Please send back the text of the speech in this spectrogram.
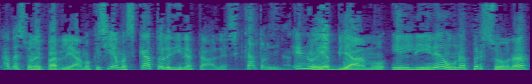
adesso ne parliamo, che si chiama Scatole di Natale. Scatole di Natale. E noi abbiamo in linea una persona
